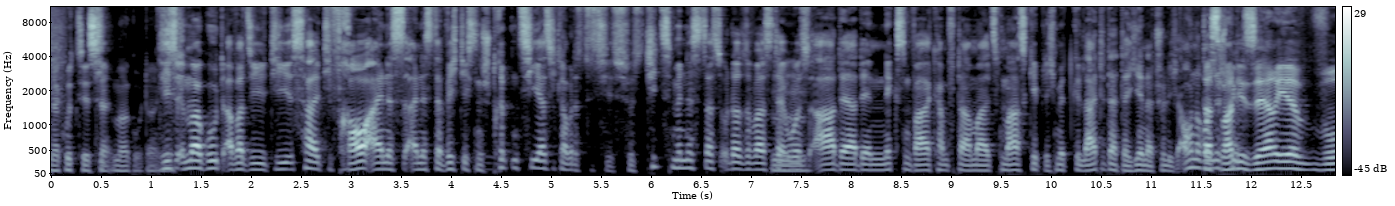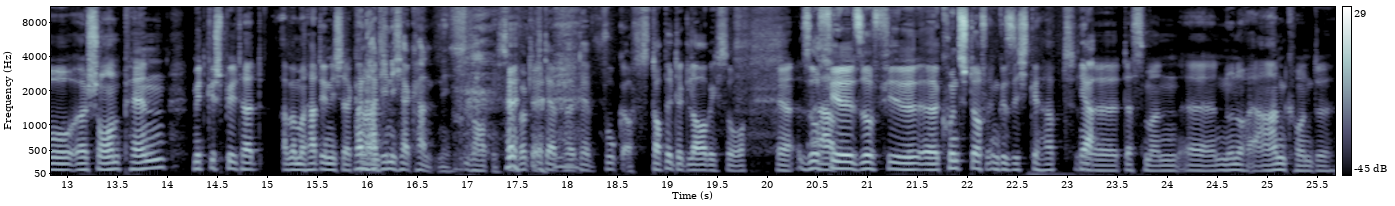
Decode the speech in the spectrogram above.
Ja gut, sie ist ja immer gut eigentlich. Die ist immer gut, aber sie, die ist halt die Frau eines, eines der wichtigsten Strippenziehers. Ich glaube, das ist des Justizministers oder sowas der Mhm. USA, der den Nixon-Wahlkampf damals maßgeblich mitgeleitet hat, der hier natürlich auch eine das Rolle war die spielt. Serie, wo äh, Sean Penn mitgespielt hat, aber man hat ihn nicht erkannt. Man hat ihn nicht erkannt, nee, überhaupt nicht. So wirklich, der, der wog aufs Doppelte, glaube ich, so. Ja, so Ah. viel, so viel äh, Kunststoff im Gesicht gehabt, Ja. äh, dass man äh, nur noch erahnen konnte,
